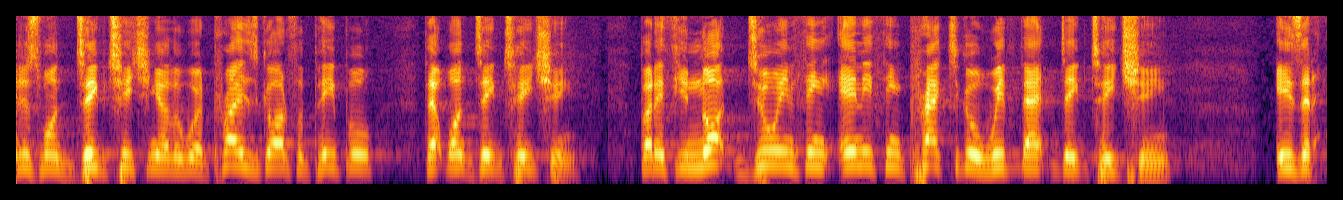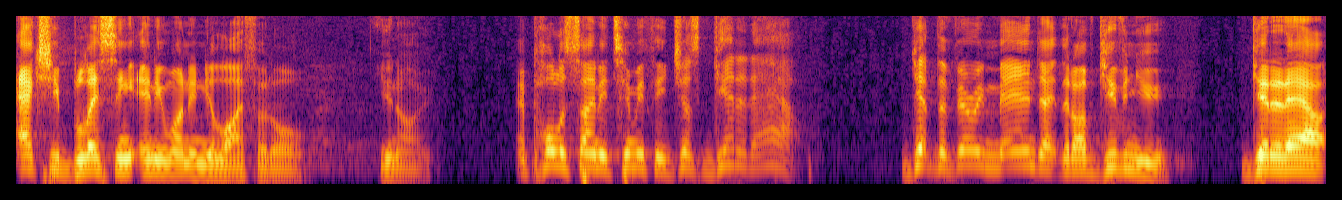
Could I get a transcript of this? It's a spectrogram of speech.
just want deep teaching of the word. Praise God for people that want deep teaching. But if you're not doing anything, anything practical with that deep teaching, is it actually blessing anyone in your life at all? You know. And Paul is saying to Timothy, just get it out. Get the very mandate that I've given you, get it out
